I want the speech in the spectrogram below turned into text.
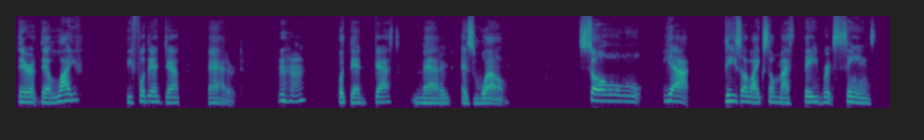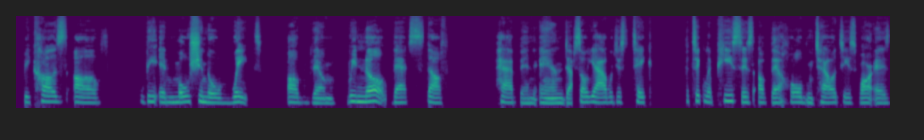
their their life before their death mattered. Mm-hmm. But their death mattered as well. So yeah, these are like some of my favorite scenes because of the emotional weight of them. We know that stuff happened. And uh, so, yeah, I would just take particular pieces of that whole brutality as far as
